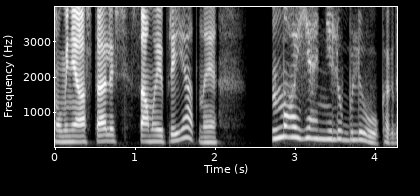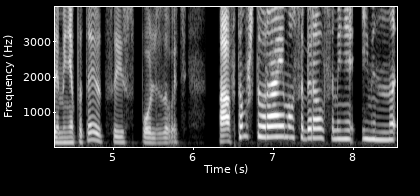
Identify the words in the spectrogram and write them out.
у меня остались самые приятные, но я не люблю, когда меня пытаются использовать. А в том, что Раймо собирался меня именно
